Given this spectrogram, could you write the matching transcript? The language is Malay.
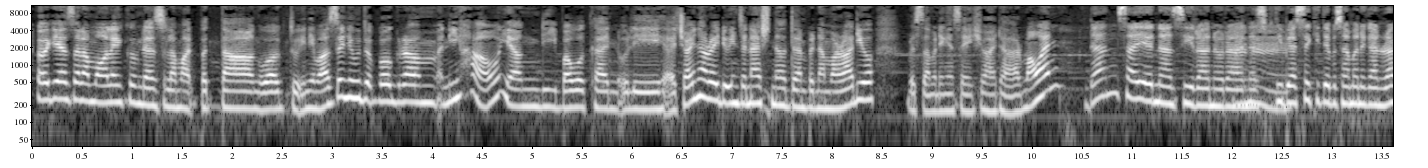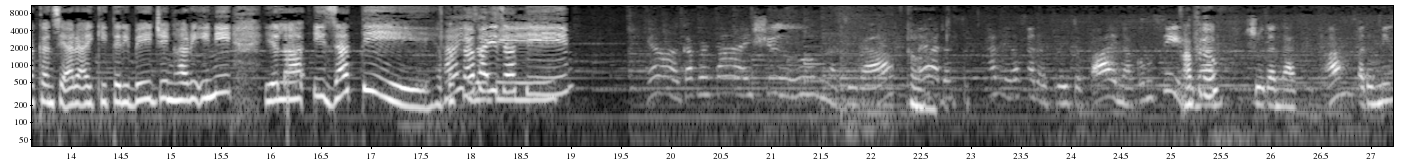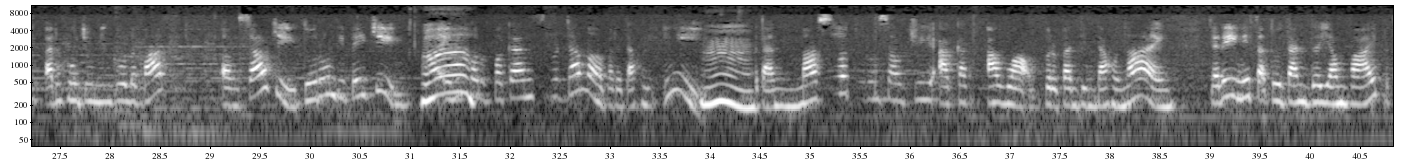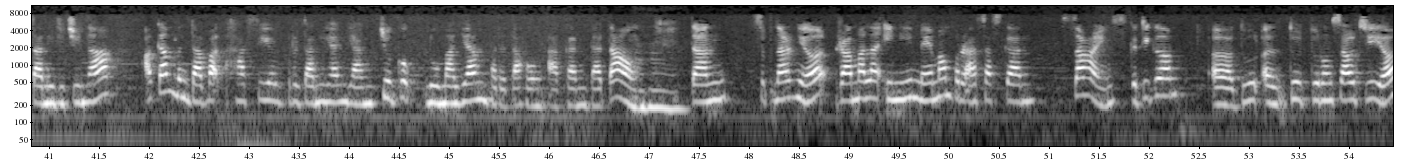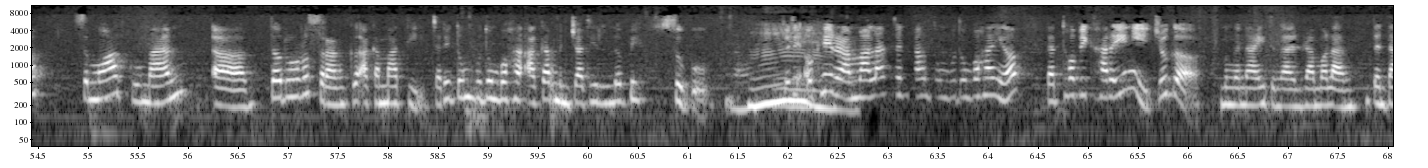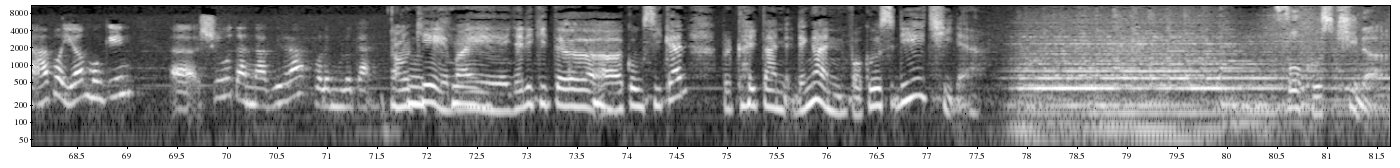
Okey, Assalamualaikum dan selamat petang waktu ini. Masanya untuk program Ni Hao yang dibawakan oleh uh, China Radio International dan Bernama Radio bersama dengan saya Syuhada Armawan. Dan saya Nazira Nora. Hmm. Dan seperti biasa kita bersama dengan rakan CRI kita di Beijing hari ini ialah Izati. Apa Hai, khabar Izati? Izati? Ya, khabar baik, Shu, Nazira. Saya ada sekali saya ada berita baik nak kongsi Apa tu? Shu dan Nazira. Pada, ming, pada hujung minggu lepas, um, salji turun di Beijing. Wah. Ini merupakan pertama pada tahun ini. Hmm. Dan masa turun salji agak awal berbanding tahun lain. Jadi ini satu tanda yang baik petani di China akan mendapat hasil pertanian yang cukup lumayan pada tahun akan datang. Mhm. Dan sebenarnya ramalan ini memang berasaskan sains ketika uh, tu, uh, tu, turun salji ya, semua kuman uh, terurus serangga akan mati. Jadi tumbuh-tumbuhan akan menjadi lebih subur. Hmm. Jadi okey ramalan tentang tumbuh-tumbuhan ya. Dan topik hari ini juga mengenai dengan ramalan tentang apa ya? Mungkin uh, Shu dan Nazira boleh mulakan. Okey, Okey. baik. Jadi kita uh, kongsikan berkaitan dengan fokus di China. Fokus China.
